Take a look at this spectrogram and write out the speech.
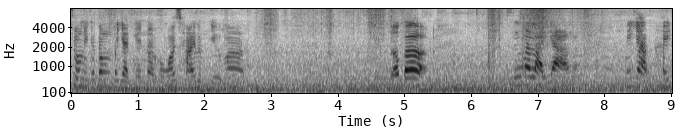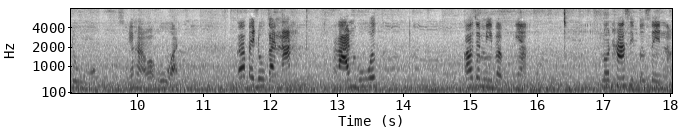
ช่วงนี้ก็ต้องประหยัดเงินหน่อยเพราะว่าใช้แบบเยอะมาก แล้วก็ซื้อมาหลายอย่างอะ ไม่อยากให้ดูเดี๋ยวหาว่าอวด ก็ไปดูกันนะ ร้านบูธ ก็จะมีแบบเนี่ยลด50%อะ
